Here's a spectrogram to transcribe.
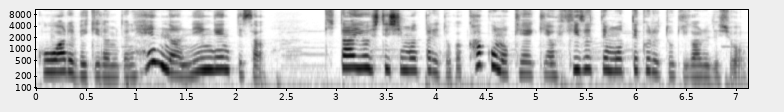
こうあるべきだみたいな。変な人間ってさ期待をしてしまったりとか過去の経験を引きずって持ってくる時があるでしょ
